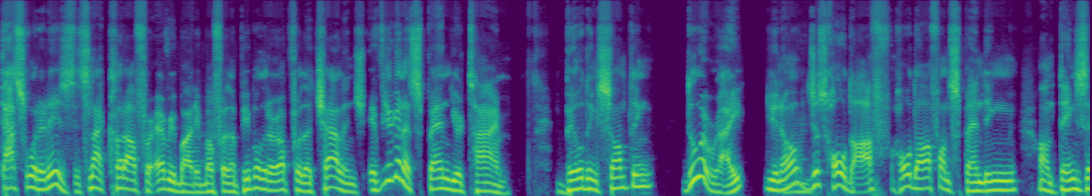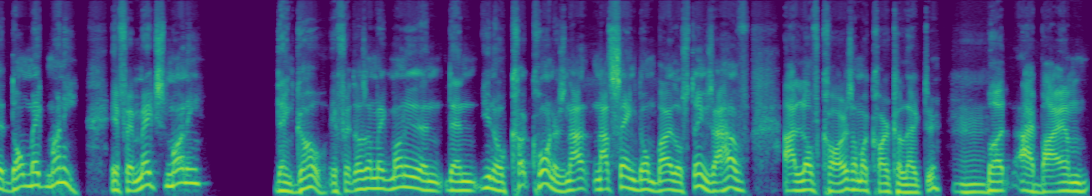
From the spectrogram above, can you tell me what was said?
that's what it is. It's not cut out for everybody, but for the people that are up for the challenge, if you're going to spend your time building something, do it right. You know, mm-hmm. just hold off, hold off on spending on things that don't make money. If it makes money, then go. If it doesn't make money, then then you know, cut corners. Not not saying don't buy those things. I have, I love cars. I'm a car collector, mm-hmm. but I buy them.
